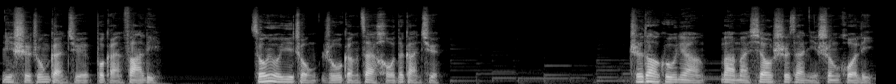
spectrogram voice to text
你始终感觉不敢发力，总有一种如鲠在喉的感觉。直到姑娘慢慢消失在你生活里。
